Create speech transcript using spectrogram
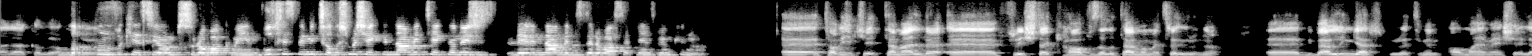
alakalı. Lafınızı kesiyorum kusura bakmayın. Bu sistemin çalışma şeklinden ve teknolojilerinden de bizlere bahsetmeniz mümkün mü? Ee, tabii ki temelde e, Frischtek hafızalı termometre ürünü e, bir Berlinger üretimi. Almanya menşeli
